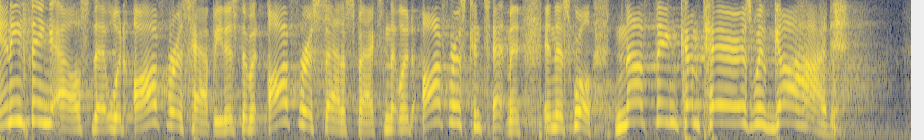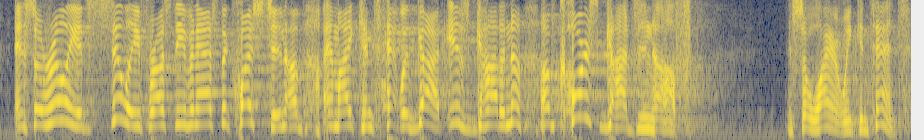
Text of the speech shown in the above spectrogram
anything else that would offer us happiness, that would offer us satisfaction, that would offer us contentment in this world, nothing compares with God. And so, really, it's silly for us to even ask the question of, Am I content with God? Is God enough? Of course, God's enough. And so, why aren't we content?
